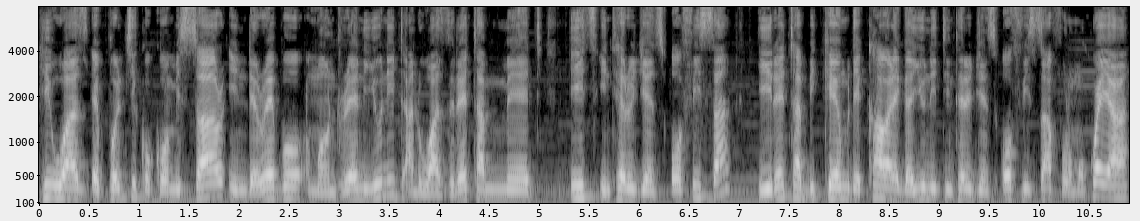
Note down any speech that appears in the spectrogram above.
He was a political commissar in the rebel Mondlane unit and was later made its intelligence officer. He later became the Kabalega unit intelligence officer from where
